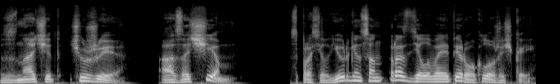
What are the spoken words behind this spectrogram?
«Значит, чужие. А зачем?» — спросил Юргенсон, разделывая пирог ложечкой.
